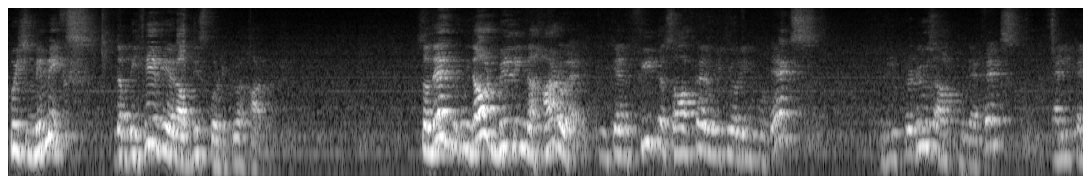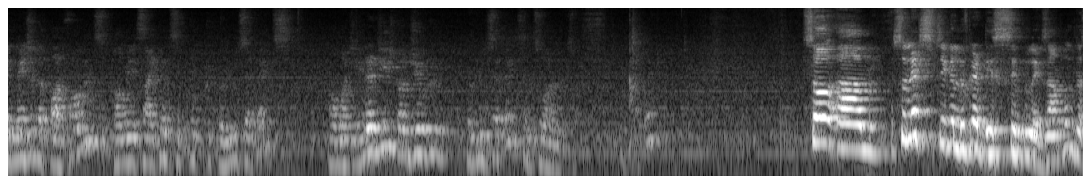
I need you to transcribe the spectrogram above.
which mimics the behavior of this particular hardware. So then without building the hardware, you can feed the software with your input X, will produce output Fx, and you can measure the performance, how many cycles it took to produce Fx, how much energy it consumed to produce Fx, and so on and so forth. So, um, so let's take a look at this simple example, the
